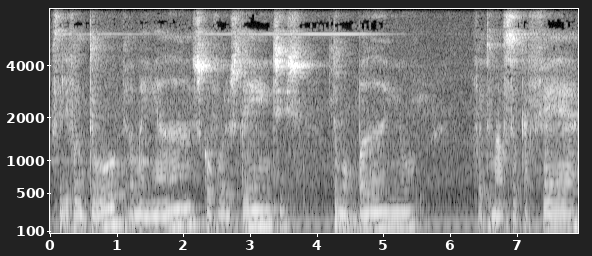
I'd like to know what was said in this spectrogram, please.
Você levantou pela manhã, escovou os dentes, tomou um banho, foi tomar o seu café,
